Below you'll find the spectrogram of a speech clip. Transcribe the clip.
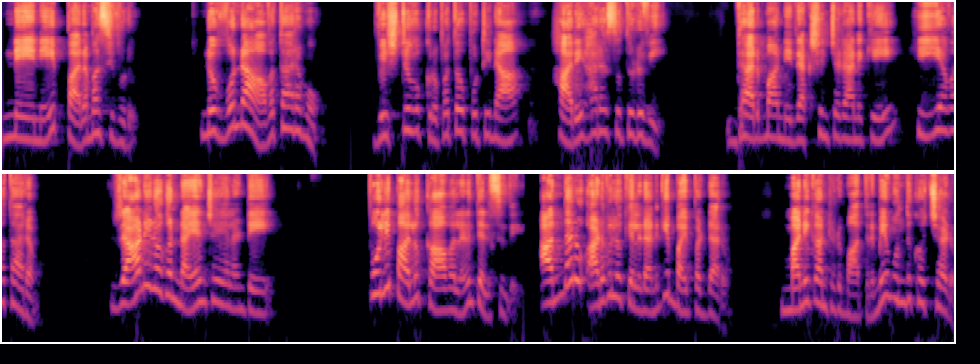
నేనే పరమశివుడు. నువ్వు నా అవతారము. విష్ణువు కృపతో పుట్టిన హరిహరసుతుడివి. ధర్మాన్ని రక్షించడానికే ఈ అవతారం. రాణి రోగం నయం చేయాలంటే పులిపాలు కావాలని తెలిసింది. అందరూ అడవిలోకి వెళ్ళడానికి భయపడ్డారు. మణికంఠుడు మాత్రమే ముందుకొచ్చాడు.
